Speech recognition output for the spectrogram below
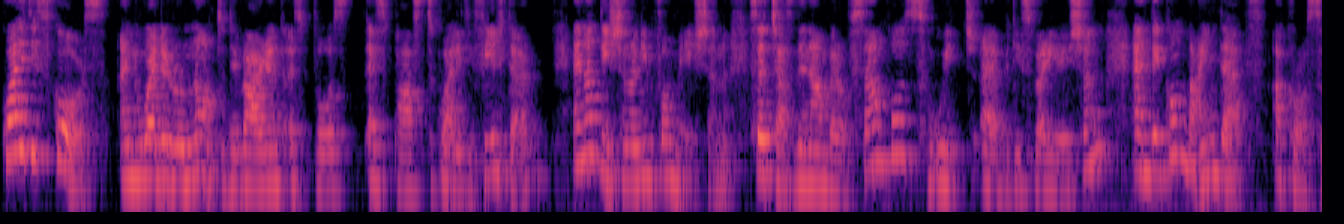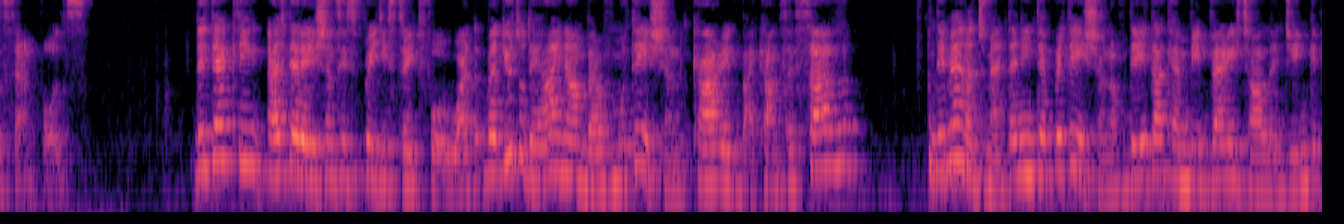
quality scores and whether or not the variant has, has passed quality filter, and additional information such as the number of samples which have this variation and the combined depth across the samples. Detecting alterations is pretty straightforward, but due to the high number of mutations carried by cancer cells, the management and interpretation of data can be very challenging,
